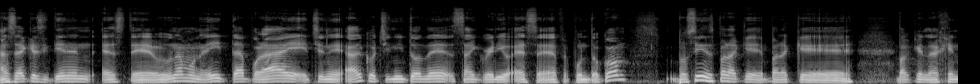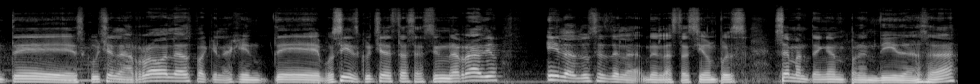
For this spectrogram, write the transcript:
O sea que si tienen, este, una monedita por ahí, échenle al cochinito de psychradiosf.com. Pues sí, es para que, para que, para que la gente escuche las rolas, para que la gente, pues sí, escuche esta estación de radio y las luces de la, de la estación, pues, se mantengan prendidas, ¿verdad?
